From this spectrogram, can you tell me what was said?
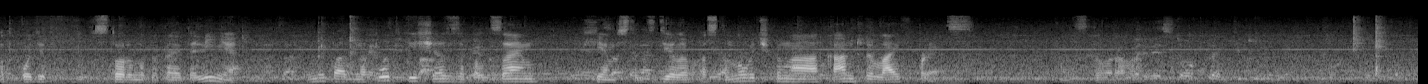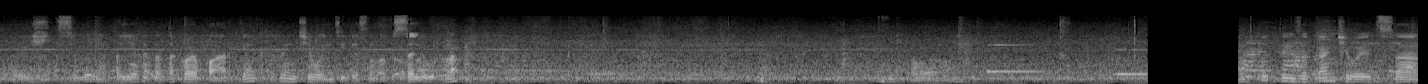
отходит в сторону какая-то линия. Мы по однопутке сейчас заползаем в Хемстед, сделав остановочку на Country Life Press. Здорово. Решили сегодня поехать. Это такой паркинг. Ничего интересного абсолютно. Тут и заканчивается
